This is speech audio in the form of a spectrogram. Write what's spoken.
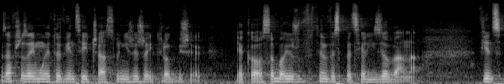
zawsze zajmuje to więcej czasu, niż jeżeli to robisz jak, jako osoba już w tym wyspecjalizowana. Więc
